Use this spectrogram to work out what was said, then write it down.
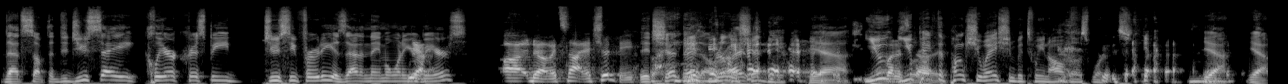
that's something. Did you say clear, crispy, juicy, fruity? Is that a name of one of your Yeah. beers? Uh, no, it's not. It should be. It should be It really right? should be. Yeah. You you not. pick the punctuation between all those words. Yeah, yeah,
